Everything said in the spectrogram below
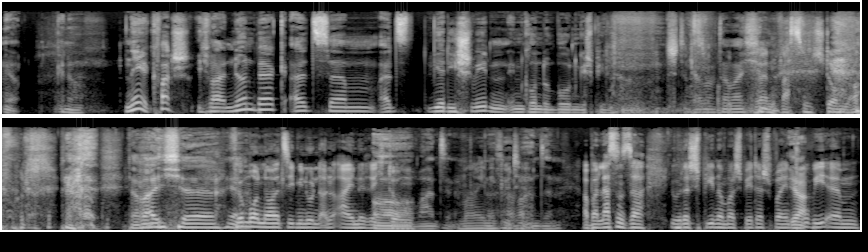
ja, genau. Nee, Quatsch. Ich war in Nürnberg, als, ähm, als wir die Schweden in Grund und Boden gespielt haben. Stimmt. Da, da war ich, ja, was für ein Sturmlauf, oder? da, da war ich. Äh, ja. 95 Minuten an eine Richtung. Oh, Wahnsinn. Meine Güte. Wahnsinn. Aber lass uns da über das Spiel nochmal später sprechen. Ja. Tobi, ähm,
